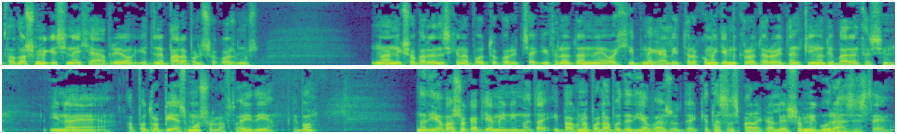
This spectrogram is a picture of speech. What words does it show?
θα δώσουμε και συνέχεια αύριο, γιατί είναι πάρα πολύς ο κόσμος. Να ανοίξω παρένθεση και να πω ότι το κοριτσάκι φαινόταν ε, όχι μεγαλύτερο, ακόμα και μικρότερο. Ήταν, κλείνω την παρένθεση. Είναι αποτροπιασμός όλο αυτό, αηδία. Λοιπόν, να διαβάσω κάποια μηνύματα. Υπάρχουν πολλά που δεν διαβάζονται και θα σας παρακαλέσω, μην κουράζεστε,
